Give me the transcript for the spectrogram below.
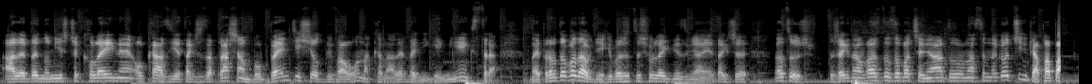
ale będą jeszcze kolejne okazje, także zapraszam, bo będzie się odbywało na kanale Veni Gaming Extra. Najprawdopodobniej, chyba że coś ulegnie zmianie. Także, no cóż, żegnam was, do zobaczenia, do następnego odcinka. Pa, pa!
